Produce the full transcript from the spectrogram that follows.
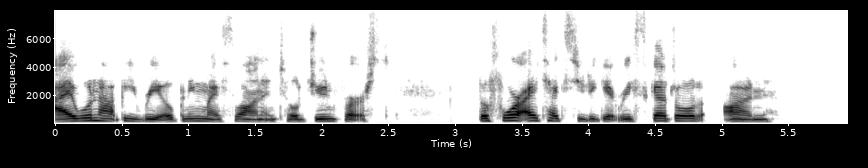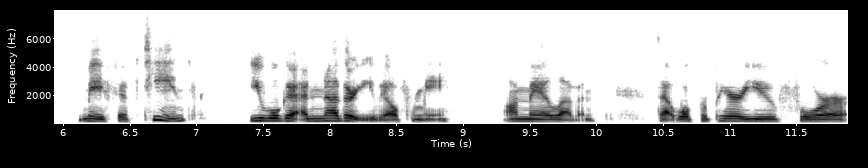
I will not be reopening my salon until June 1st. Before I text you to get rescheduled on May 15th, you will get another email from me on May 11th that will prepare you for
